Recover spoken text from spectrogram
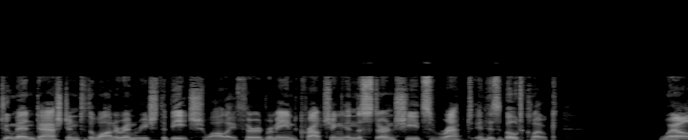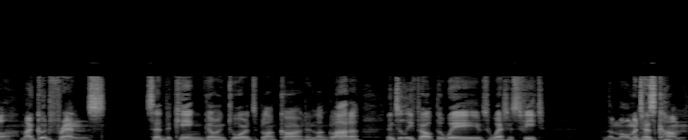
Two men dashed into the water and reached the beach, while a third remained crouching in the stern sheets, wrapped in his boat cloak. "Well, my good friends," said the king, going towards Blancard and Langlade until he felt the waves wet his feet, "the moment has come,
